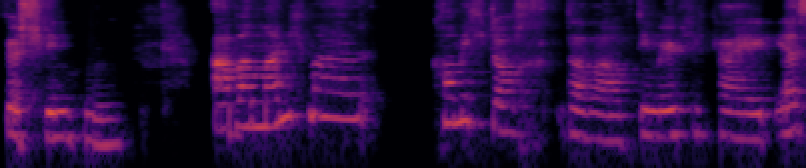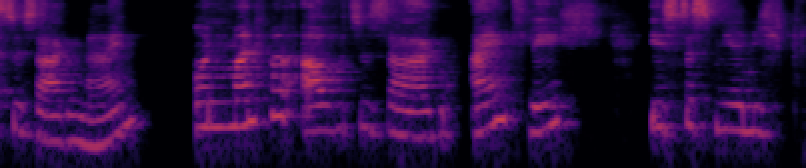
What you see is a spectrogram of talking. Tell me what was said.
verschwinden. Aber manchmal komme ich doch darauf, die Möglichkeit, erst zu sagen Nein und manchmal auch zu sagen, eigentlich ist es mir nicht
